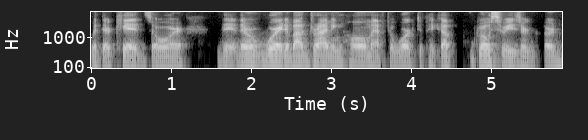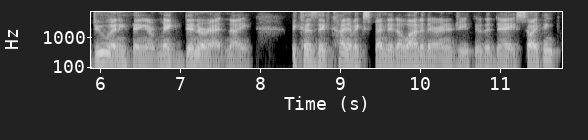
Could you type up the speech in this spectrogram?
with their kids or they, they're worried about driving home after work to pick up groceries or, or do anything or make dinner at night because they've kind of expended a lot of their energy through the day. So I think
